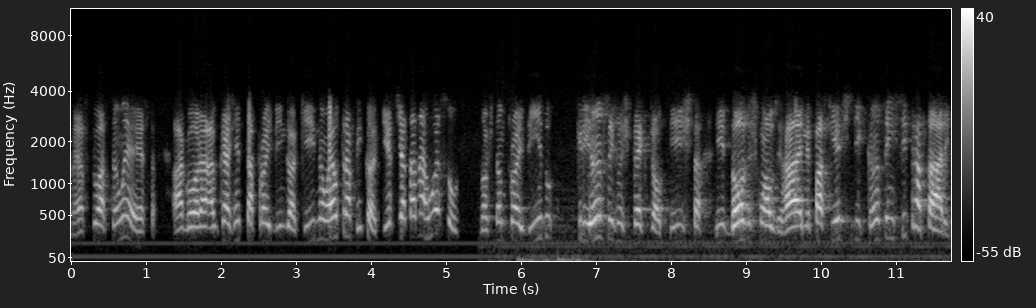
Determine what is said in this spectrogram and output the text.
Né? A situação é essa. Agora, o que a gente está proibindo aqui não é o traficante, esse já está na rua solto. Nós estamos proibindo crianças no espectro autista, idosos com Alzheimer, pacientes de câncer em se tratarem.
